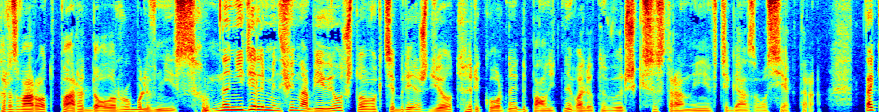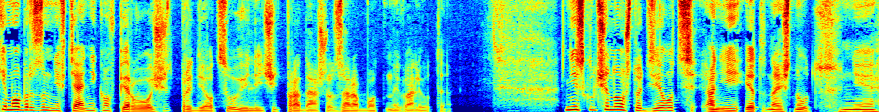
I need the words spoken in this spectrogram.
разворот пары доллар-рубль вниз. На неделе Минфин объявил, что в октябре ждет рекордной дополнительной валютной выручки со стороны нефтегазового сектора. Таким образом, нефтяникам в первую очередь придется увеличить продажу заработанной валюты. Не исключено, что делать они это начнут не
